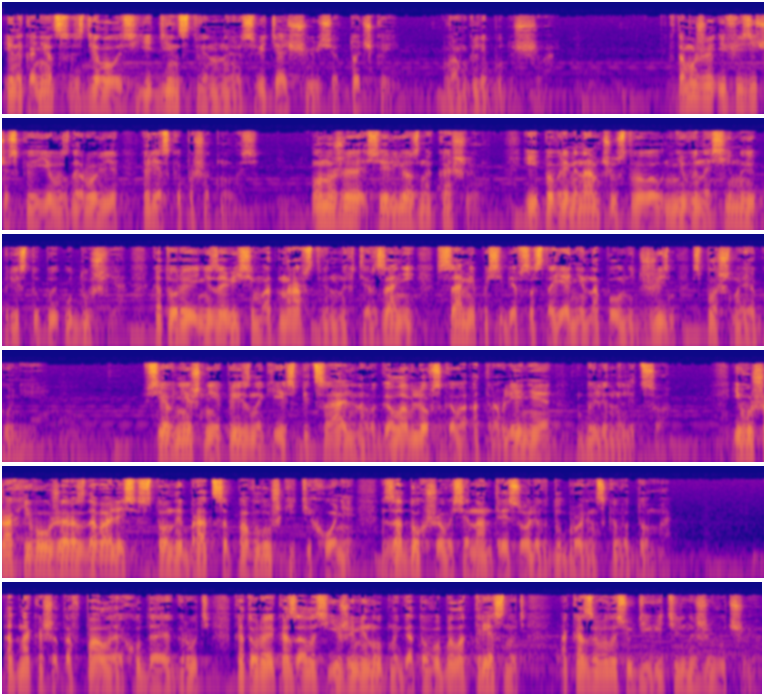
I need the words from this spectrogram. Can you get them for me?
и, наконец, сделалась единственной светящуюся точкой во мгле будущего. К тому же и физическое его здоровье резко пошатнулось. Он уже серьезно кашлял и по временам чувствовал невыносимые приступы удушья, которые, независимо от нравственных терзаний, сами по себе в состоянии наполнить жизнь сплошной агонией. Все внешние признаки специального головлевского отравления были налицо. лицо и в ушах его уже раздавались стоны братца Павлушки Тихони, задохшегося на антресолях Дубровинского дома. Однако шатовпалая худая грудь, которая, казалось, ежеминутно готова была треснуть, оказывалась удивительно живучую.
